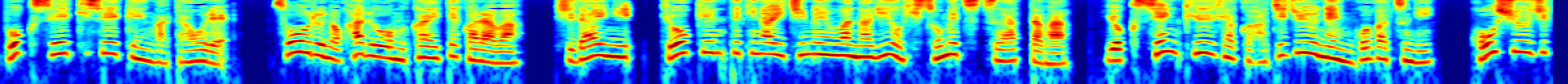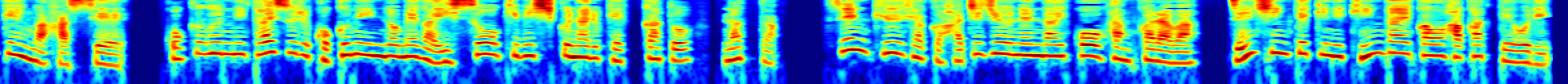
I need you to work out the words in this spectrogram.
僕正規政権が倒れ、ソウルの春を迎えてからは、次第に強権的な一面はなりを潜めつつあったが、翌1980年5月に公衆事件が発生。国軍に対する国民の目が一層厳しくなる結果となった。1980年代後半からは全身的に近代化を図っており、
